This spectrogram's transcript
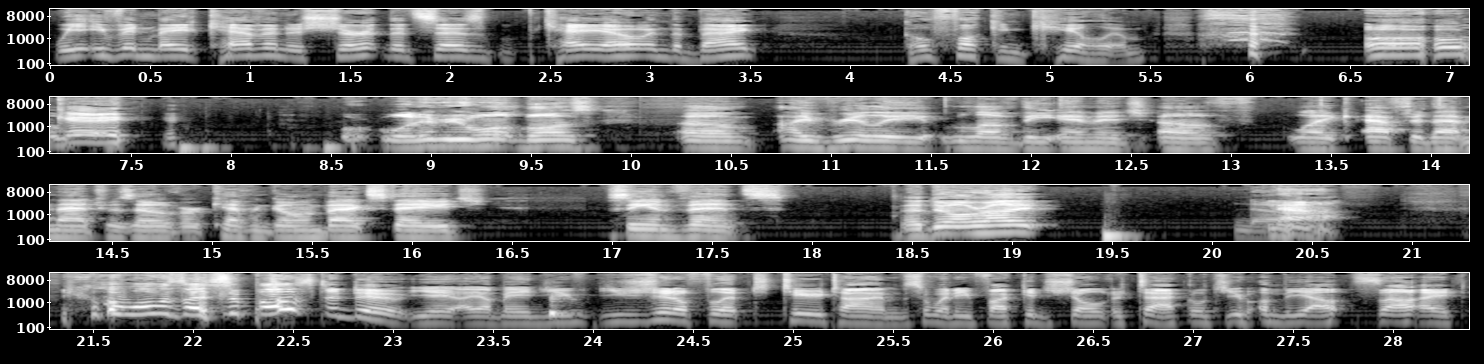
We even made Kevin a shirt that says KO in the bank. Go fucking kill him. oh, okay. Whatever you want, boss. Um, I really love the image of like after that match was over, Kevin going backstage, seeing Vince. I do all right. No. Nah. what was I supposed to do? Yeah, I mean, you you should have flipped two times when he fucking shoulder tackled you on the outside.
